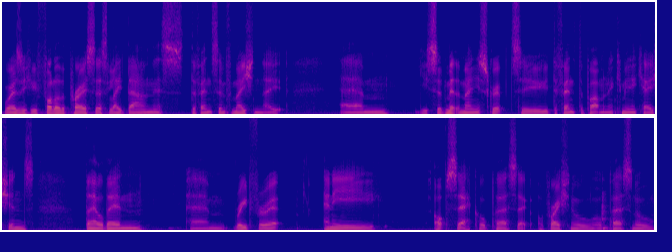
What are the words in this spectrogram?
Whereas if you follow the process laid down in this Defence Information Note, um, you submit the manuscript to Defence Department of Communications. They'll then um, read through it. Any OPSEC or PERSEC operational or personal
